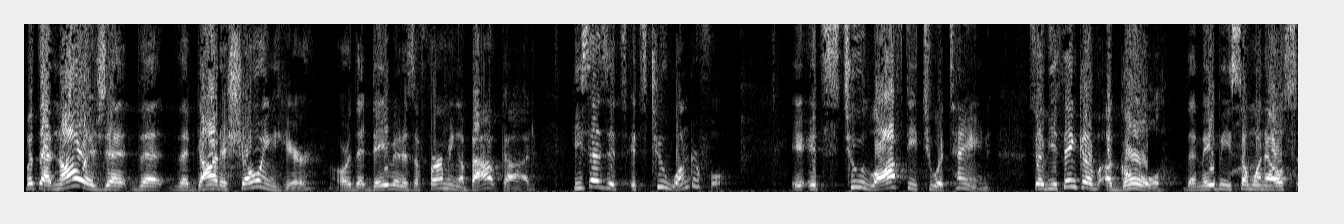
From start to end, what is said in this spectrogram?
But that knowledge that, that, that God is showing here, or that David is affirming about God, he says it's, it's too wonderful. It's too lofty to attain. So if you think of a goal that maybe someone else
